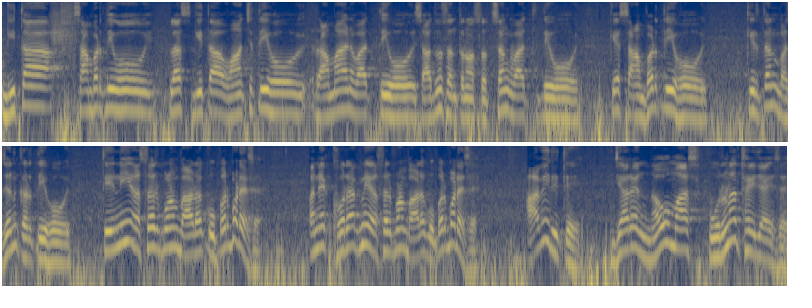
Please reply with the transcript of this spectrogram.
ગીતા સાંભળતી હોય, પ્લસ ગીતા વાંચતી હોય, રામાયણ વાંચતી હોય, સાધુ સંતનો સત્સંગ વાંચતી હોય, કે સાંભળતી હોય, કીર્તન ભજન કરતી હોય, તેની અસર પણ બાળક ઉપર પડે છે. અને ખોરાકની અસર પણ બાળક ઉપર પડે છે. આવી રીતે જ્યારે નવ માસ પૂર્ણ થઈ જાય છે,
